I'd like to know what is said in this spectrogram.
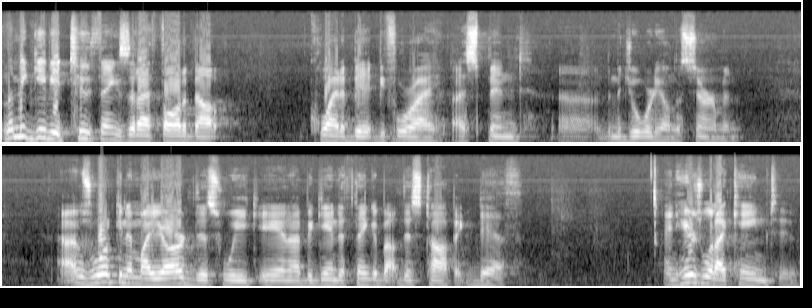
Let me give you two things that I thought about quite a bit before I, I spend uh, the majority on the sermon. I was working in my yard this week and I began to think about this topic, death. And here's what I came to,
